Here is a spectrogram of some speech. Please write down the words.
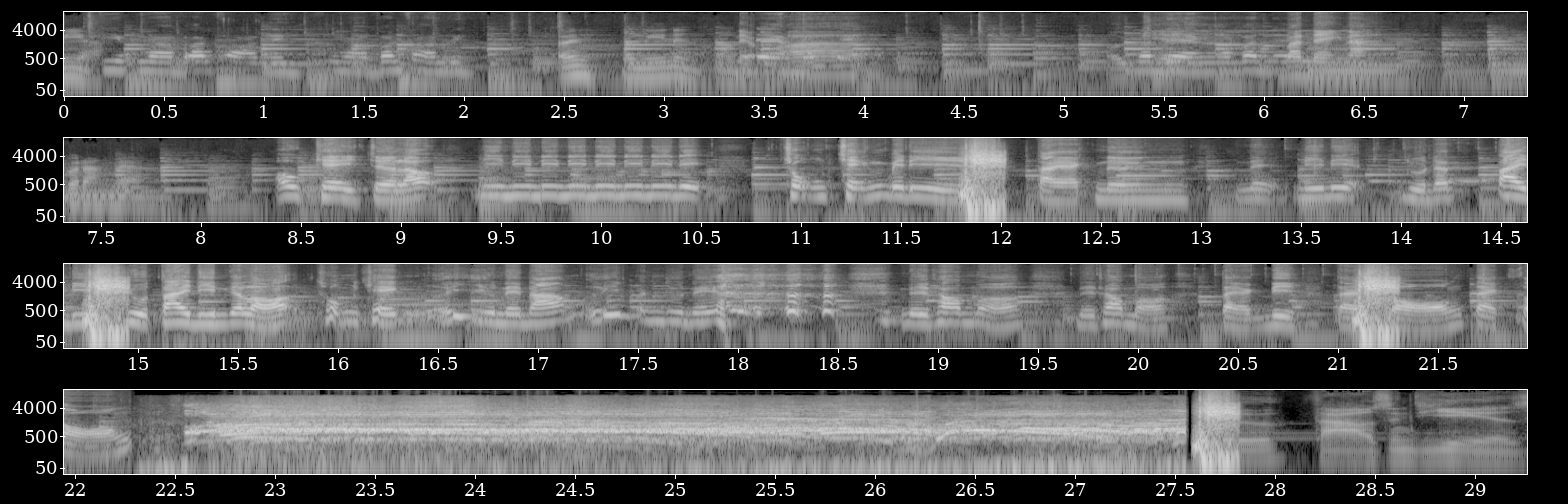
มีเหรอ พี่มาบ้านฟานดิพี่มาบ้านฟานดิ เอ้ย ตรงนี้หนึ่งคนเดี๋ยวแดงว่าบ้านแดงโอบ้านเคแดงนะบ้านแดง บ้านแดงนะ โกดังแดง โอเค เจอแล้ว นี่นี่นี่นี่นี่นี่นี่ชงเชงไปดี แตกหนึ่งนี่นี่นี่อยู่นใต้ดินอยู่ใต้ดินกันเหรอ ชงเชงเอ้ยอยู่ในน้ำเอ้ยมันอยู่ใน ในถ้ำเหรอในถ้ำเหรอแตกดิแตกสองแตกสอง2,000 years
